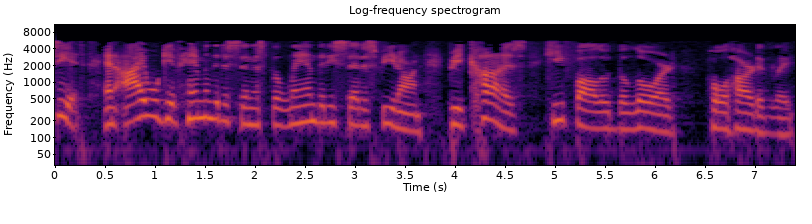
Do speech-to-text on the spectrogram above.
see it, and I will give him and the descendants the land that he set his feet on, because he followed the Lord wholeheartedly.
